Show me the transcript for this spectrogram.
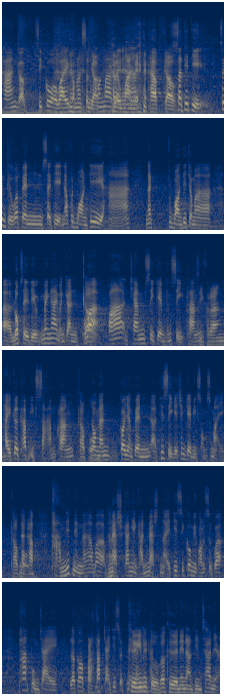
ค้างกับซิโก้เอาไว้กำลังสนุกครับมาก ๆ เลยนะมันฮะเลยครับครับ สถิติ ซึ่งถือว่าเป็นสถิตินักฟุตบอลที่หานักฟุตบอลที่จะมาเอ่อลบสถิติไม่ง่ายเหมือนกัน เพราะว่าคว้าแชมป์ซีเกมถึง 4 ครั้งสี่ครั้งไทเกอร์คัพอีก 3 ครั้ง ครับผมนอกนั้นก็ยังเป็นเอ่อที่ 4 เอเชียนเกมอีก 2 สมัยครับผม นะครับ ถามนิดนึงนะฮะว่าแมตช์การแข่งขันแมตช์ไหนที่ซิโก้มีความรู้สึกว่าภาคภูมิใจแล้วก็ประทับใจที่สุดในคืออย่างนี้กรพี่แข่งขัน ตู่ก็คือในนามทีมชาติเนี่ย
